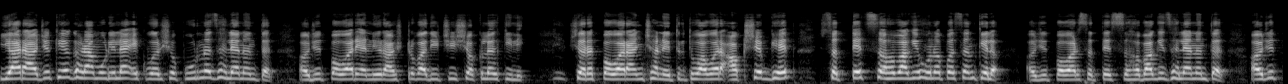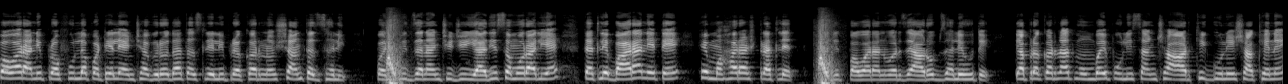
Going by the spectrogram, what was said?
या राजकीय घडामोडीला एक वर्ष पूर्ण झाल्यानंतर अजित पवार यांनी राष्ट्रवादीची शकल केली. शरद पवारांच्या नेतृत्वावर आक्षेप घेत सत्तेत सहभागी होणं पसंत केलं. अजित पवार सत्तेत सहभागी झाल्यानंतर अजित पवार आणि प्रफुल्ल पटेल यांच्या विरोधात असलेली प्रकरणं शांतच झाली. पंचवीस जणांची जी यादी समोर आली आहे त्यातले बारा नेते हे महाराष्ट्रातलेत अजित पवारांवर जे आरोप झाले होते त्या प्रकरणात मुंबई पोलिसांच्या आर्थिक गुन्हे शाखेने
